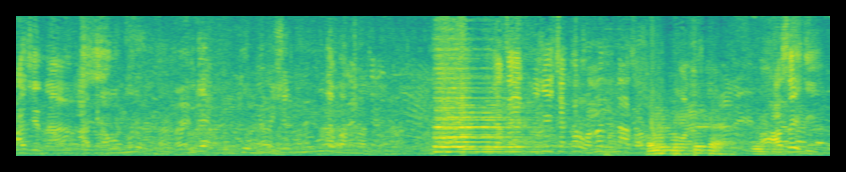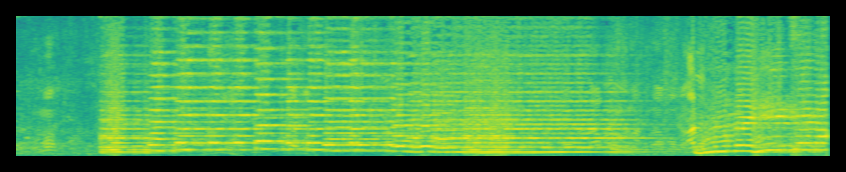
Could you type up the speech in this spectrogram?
आज आहे ना आज रावण म्हणून. उद्या तो म्हणून उद्या बनणार त्याचा एक विजय चक्कर होणार आहे ना असं. असं आहे ते. नहीं चला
